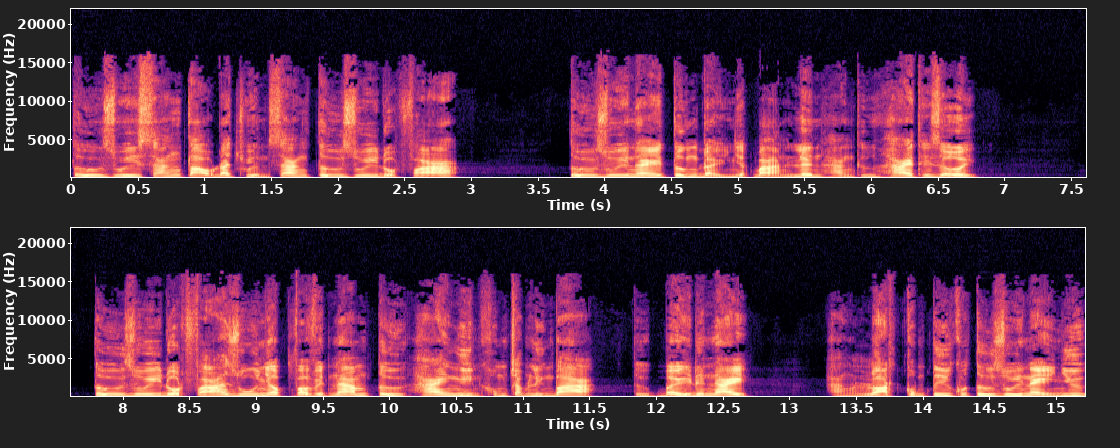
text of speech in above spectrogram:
tư duy sáng tạo đã chuyển sang tư duy đột phá. Tư duy này từng đẩy Nhật Bản lên hàng thứ hai thế giới tư duy đột phá du nhập vào Việt Nam từ 2003, từ bấy đến nay, hàng loạt công ty có tư duy này như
